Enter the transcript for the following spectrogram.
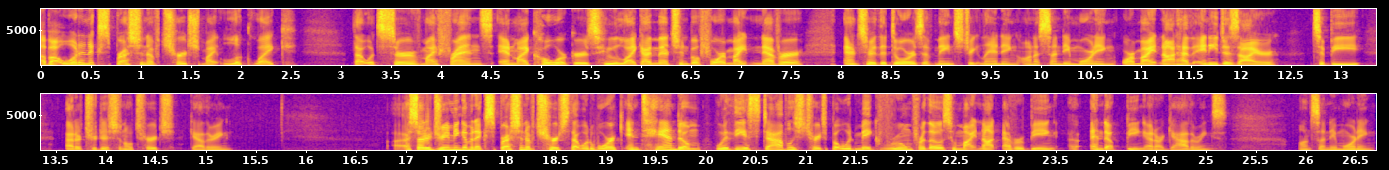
about what an expression of church might look like that would serve my friends and my coworkers who, like I mentioned before, might never enter the doors of Main Street Landing on a Sunday morning or might not have any desire to be at a traditional church gathering. I started dreaming of an expression of church that would work in tandem with the established church, but would make room for those who might not ever being, uh, end up being at our gatherings on Sunday morning.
